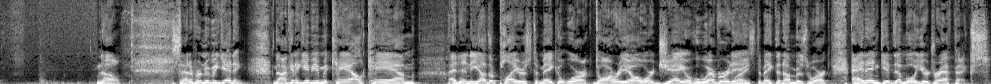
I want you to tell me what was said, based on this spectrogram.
No. Said it from the beginning. Not going to give you Mikal, Cam, and any other players to make it work, Dario or Jay or whoever it right. is to make the numbers work, and then give them all your draft picks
